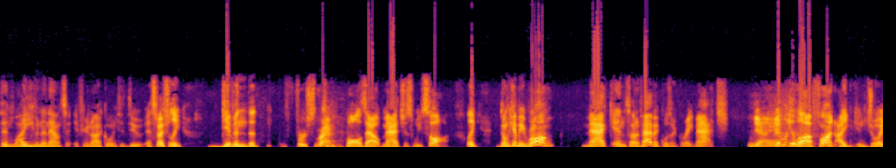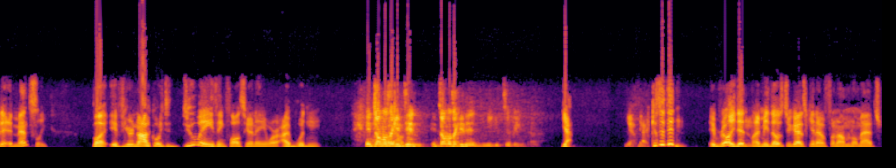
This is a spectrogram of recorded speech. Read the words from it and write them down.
then why even announce it if you're not going to do, especially given the first Right. balls out matches we saw? Like, don't get me wrong, Mack and Son of Havoc was a great match. Yeah, yeah. Really a lot of fun. I enjoyed it immensely. But if you're not going to do anything falsely on anywhere, I wouldn't. It's almost like it didn't. It's almost like it didn't need to be done. Yeah. Yeah. Yeah, because it didn't. It really didn't. I mean, those two guys can have a phenomenal match,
